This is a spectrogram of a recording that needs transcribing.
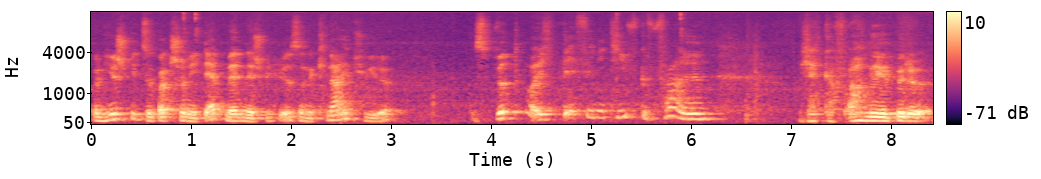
Und hier spielt sogar Johnny Depp mit, der spielt wieder so eine Knalltüte. Das wird euch definitiv gefallen. Ich hätte gedacht, ach nee, bitte,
